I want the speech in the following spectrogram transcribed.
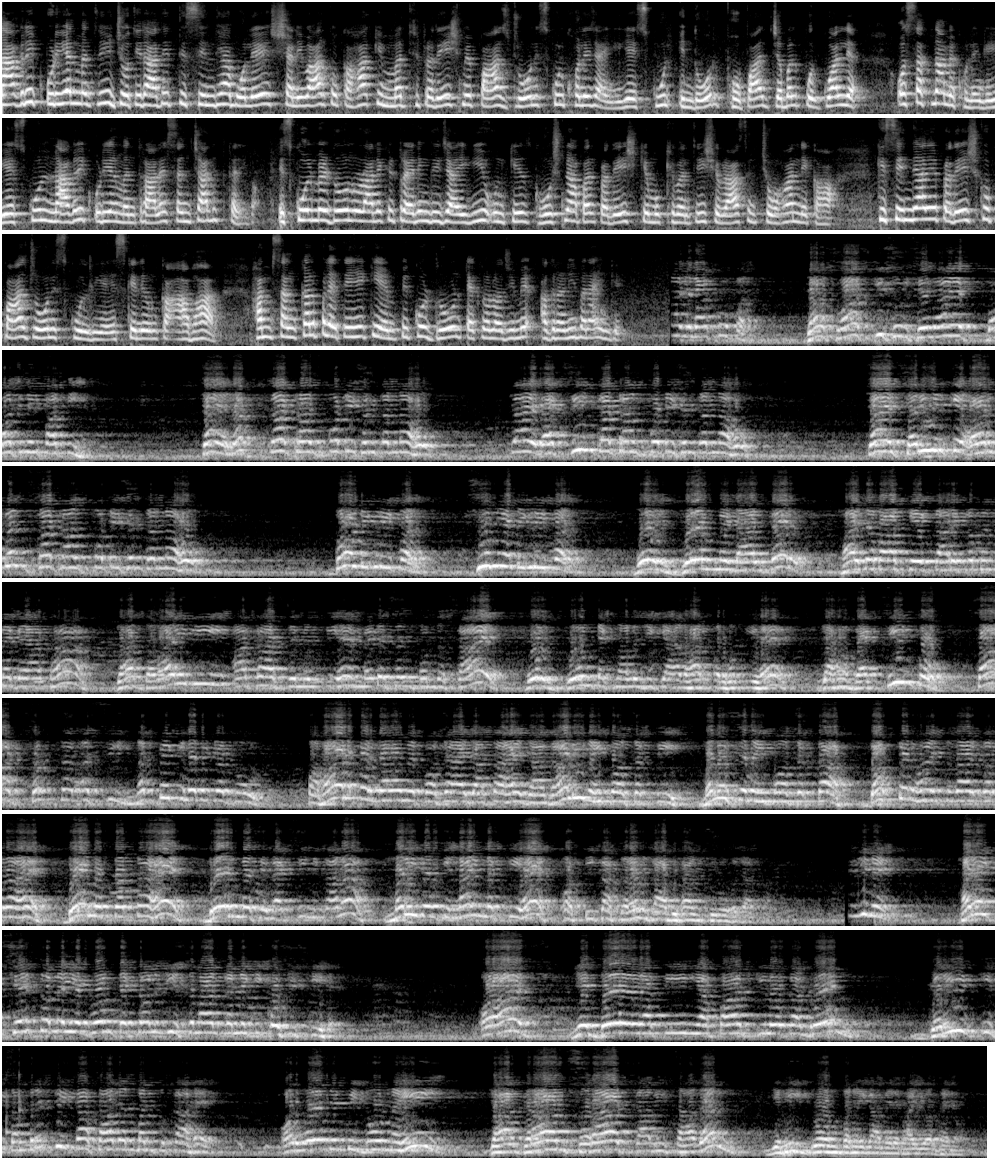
नागरिक उड्डयन मंत्री ज्योतिरादित्य सिंधिया बोले, शनिवार को कहा कि मध्य प्रदेश में पाँच ड्रोन स्कूल खोले जाएँगे। ये स्कूल इंदौर, भोपाल, जबलपुर, ग्वालियर और सतना में खुलेंगे। ये स्कूल नागरिक उड्डयन मंत्रालय संचालित करेगा। स्कूल में ड्रोन उड़ाने की ट्रेनिंग दी जाएगी। उनके इस घोषणा पर प्रदेश के मुख्यमंत्री शिवराज सिंह चौहान ने कहा कि सिंधिया ने प्रदेश को पाँच ड्रोन स्कूल दिए। इसके लिए उनका आभार। हम संकल्प लेते हैं कि एमपी को ड्रोन टेक्नोलॉजी में अग्रणी बनाएँगे। जहाँ स्वास्थ्य की सेवाएँ पहुँच नहीं पाती चाहे रक्त का ट्रांसपोर्टेशन करना हो, चाहे वैक्सीन का ट्रांसपोर्टेशन करना हो, चाहे शरीर के ऑर्गन्स का ट्रांसपोर्टेशन करना हो, दो डिग्री पर, शून्य डिग्री पर, वो इस ड्रोन में डालकर हैदराबाद के एक कार्यक्रम में मैं गया था जहाँ दवाई भी आकाश से मिलती है मेडिसिन फ्रॉम द स्काई वो ड्रोन टेक्नोलॉजी के आधार पर होती है जहाँ वैक्सीन को 60, 70, 80, 90 किलोमीटर दूर पहाड़ पर गाँव में पहुँचाया जाता है जहाँ गाड़ी नहीं पहुँच सकती मनुष्य नहीं पहुँच सकता डॉक्टर वहाँ इंतज़ार कर रहा है ड्रोन उतरता है ड्रोन में से वैक्सीन निकाला मरीजों की लाइन लगती है और टीकाकरण का अभियान शुरू हो जाता है। ने हर एक क्षेत्र में ये ड्रोन टेक्नोलॉजी इस्तेमाल करने की कोशिश की है। और आज ये दो या तीन या पाँच किलो का ड्रोन गरीब की समृद्धि का साधन बन चुका है। और वो दिन भी दूर नहीं, जहाँ ग्राम स्वराज का भी साधन, यही ड्रोन बनेगा मेरे भाई और बहनों।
